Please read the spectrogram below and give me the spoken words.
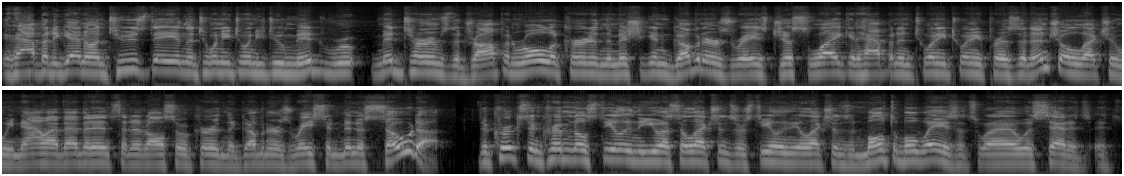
it happened again on Tuesday in the 2022 mid midterms. The drop and roll occurred in the Michigan governor's race, just like it happened in 2020 presidential election. We now have evidence that it also occurred in the governor's race in Minnesota. The crooks and criminals stealing the U.S. elections are stealing the elections in multiple ways. That's what I always said. It's, it's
